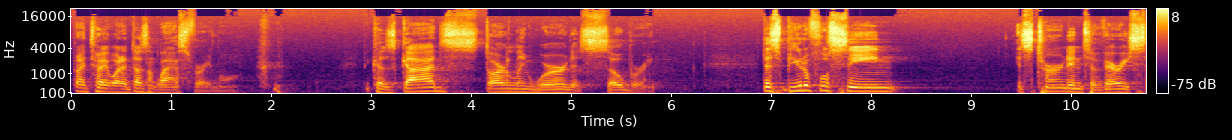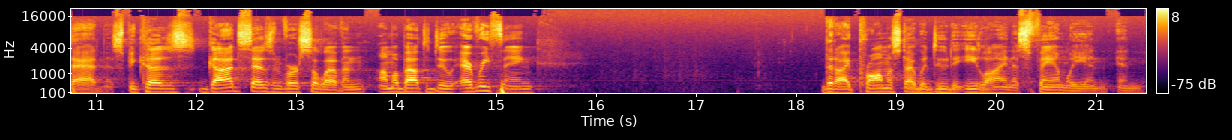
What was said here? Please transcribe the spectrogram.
But I tell you what, it doesn't last very long because God's startling word is sobering. This beautiful scene is turned into very sadness because God says in verse 11, I'm about to do everything that I promised I would do to Eli and his family. And, and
